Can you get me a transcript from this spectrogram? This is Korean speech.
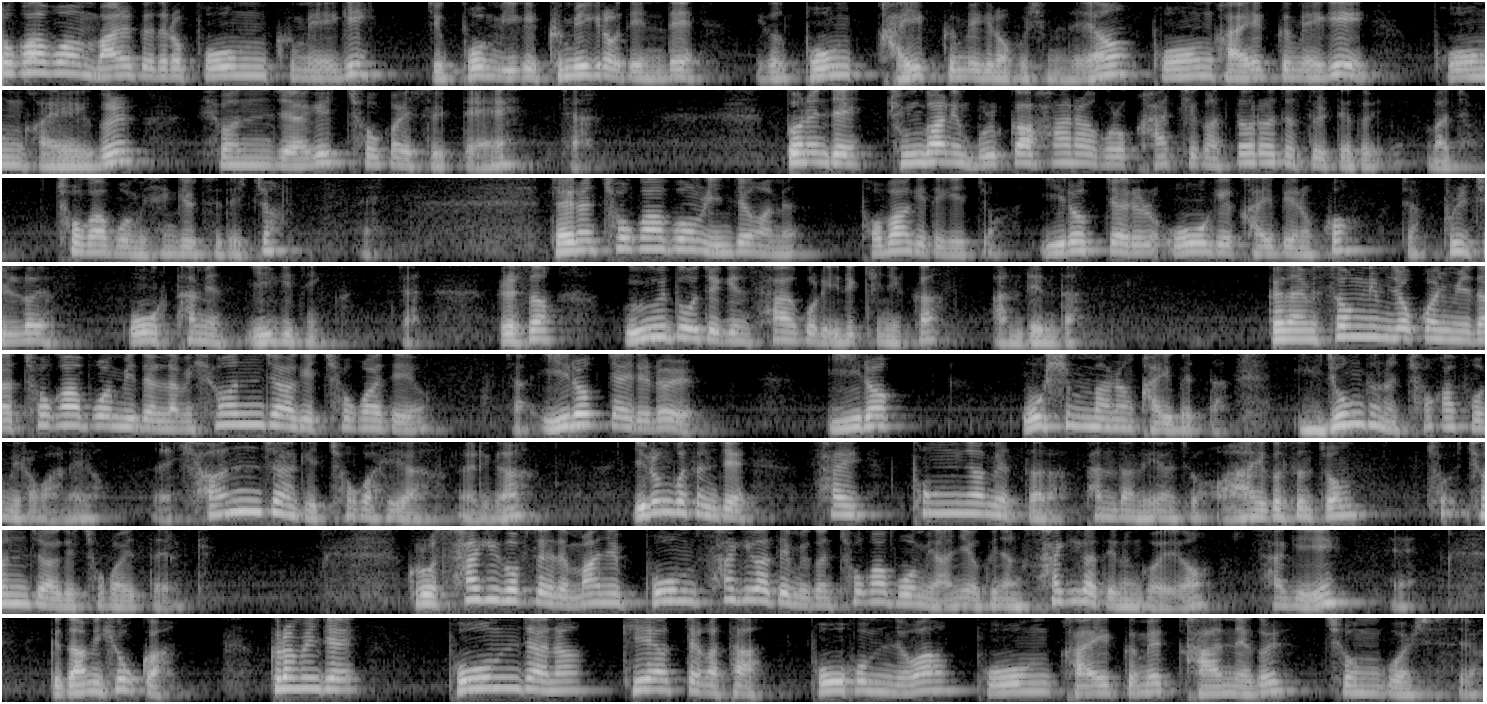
초과보험 말 그대로 보험 금액이 즉 보험 이게 금액이라고 돼 있는데 이거 보험 가입 금액이라고 보시면 돼요. 보험 가입 금액이 보험 가액을 현저하게 초과했을 때, 자 또는 이제 중간에 물가 하락으로 가치가 떨어졌을 때도 맞아 초과보험이 생길 수도 있죠. 네. 자 이런 초과보험을 인정하면 도박이 되겠죠. 1억짜리를 5억에 가입해놓고 자 불 질러요. 5억 타면 이익이 되니까. 자 그래서 의도적인 사고를 일으키니까 안 된다. 그 다음에 성립 요건입니다. 초과보험이 되려면 현저하게 초과돼요. 자, 1억짜리를 1억 50만 원 가입했다. 이 정도는 초과보험이라고 안 해요. 네, 현저하게 초과해야 우리가 이런 것은 이제 사회 통념에 따라 판단해야죠. 아 이것은 좀 초- 현저하게 초과했다 이렇게. 그리고 사기가 없어야 돼. 만일 보험 사기가 되면 이건 초과보험이 아니에요. 그냥 사기가 되는 거예요. 사기. 예. 그 다음에 효과. 그러면 이제 보험자나 계약자가 다 보험료와 보험 가입금의 감액을 청구할 수 있어요.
